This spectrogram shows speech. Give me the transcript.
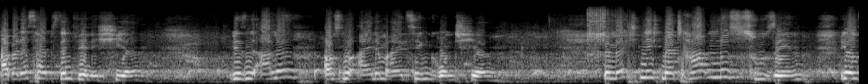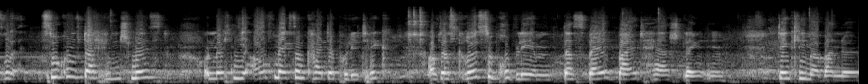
Aber deshalb sind wir nicht hier. Wir sind alle aus nur einem einzigen Grund hier. Wir möchten nicht mehr tatenlos zusehen, wie unsere Zukunft dahinschmilzt und möchten die Aufmerksamkeit der Politik auf das größte Problem, das weltweit herrscht, lenken, den Klimawandel.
